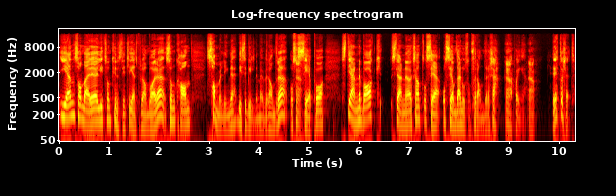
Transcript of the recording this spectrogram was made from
Igjen sånn der, litt sånn kunstig intelligensprogrammare som kan sammenligne disse bildene med hverandre, og så Ja. se på stjernene bak, stjernene, og se, og se om det er noe som forandrer seg. Ja, er poenget. ja. Rett og slett.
